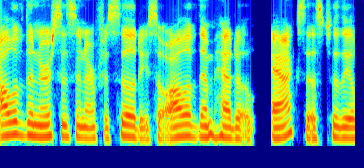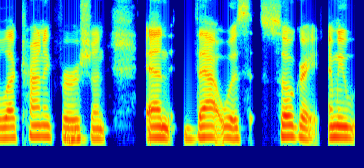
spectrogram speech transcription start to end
all of the nurses in our facility, so all of them had uh, access to the electronic mm-hmm. version, and that was so great. I mean,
